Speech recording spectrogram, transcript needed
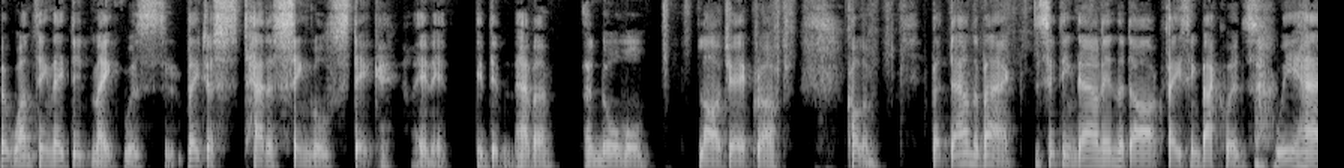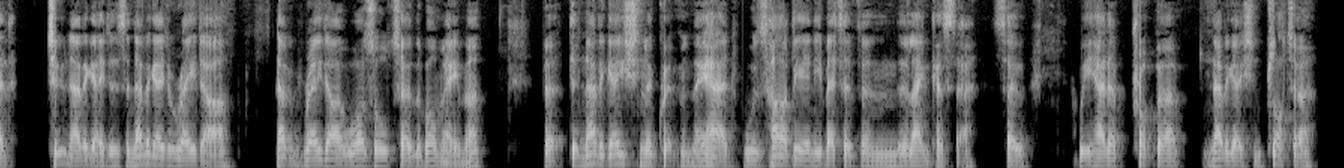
But one thing they did make was they just had a single stick in it. It didn't have a, a normal large aircraft column. But down the back, sitting down in the dark, facing backwards, we had two navigators, a navigator radar. Nav- radar was also the bomb aimer, but the navigation equipment they had was hardly any better than the Lancaster. So we had a proper navigation plotter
